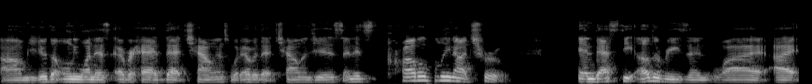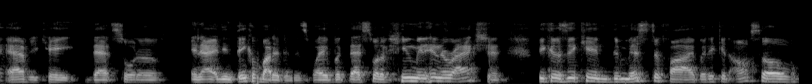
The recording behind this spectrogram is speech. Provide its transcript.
Um, you're the only one that's ever had that challenge, whatever that challenge is. And it's probably not true and that's the other reason why I advocate that sort of and I didn't think about it in this way, but that sort of human interaction because it can demystify, but it can also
